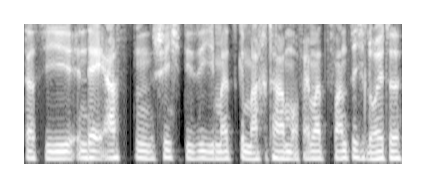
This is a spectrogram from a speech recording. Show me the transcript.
dass sie in der ersten Schicht, die sie jemals gemacht haben, auf einmal 20 Leute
